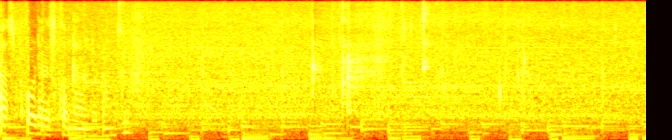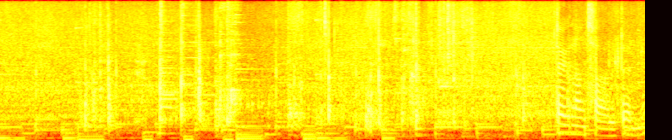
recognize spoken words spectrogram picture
పసుపు కూడా వేసుకుందామండి కొంచెం. తగినంత సాల్ట్ అండి.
